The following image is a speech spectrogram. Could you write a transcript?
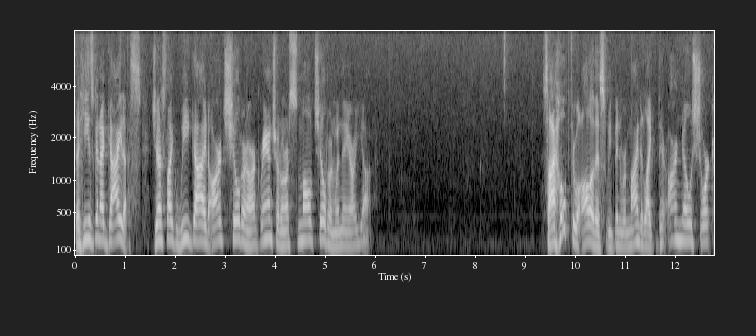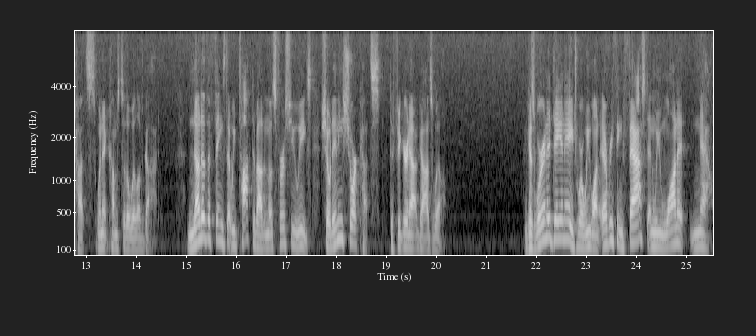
that He's going to guide us, just like we guide our children, our grandchildren, our small children when they are young. So I hope through all of this we've been reminded like there are no shortcuts when it comes to the will of God. None of the things that we talked about in those first few weeks showed any shortcuts to figuring out God's will. Because we're in a day and age where we want everything fast and we want it now.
